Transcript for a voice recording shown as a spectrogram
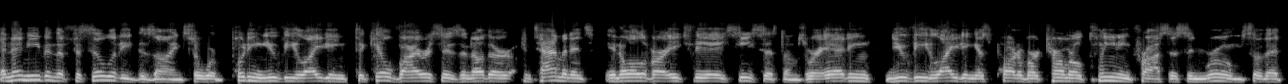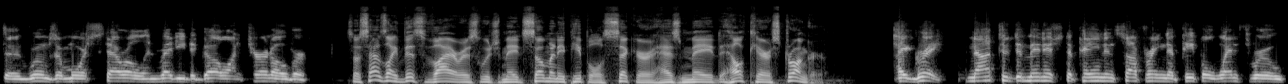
And then even the facility design. So we're putting UV lighting to kill viruses and other contaminants in all of our HVAC systems. We're adding UV lighting as part of our terminal cleaning process in rooms so that the rooms are more sterile and ready to go on turnover. So it sounds like this virus, which made so many people sicker, has made healthcare stronger. I agree. Not to diminish the pain and suffering that people went through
